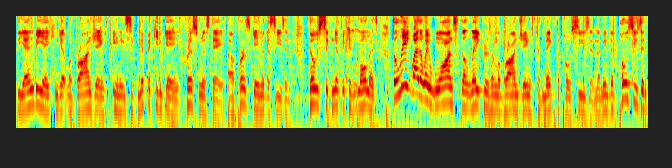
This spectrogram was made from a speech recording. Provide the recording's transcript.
the NBA can get LeBron James in a significant game, Christmas Day, uh, first game of the season, those significant moments. The league, by the way, wants the Lakers and LeBron James to make the postseason. I mean, the postseason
